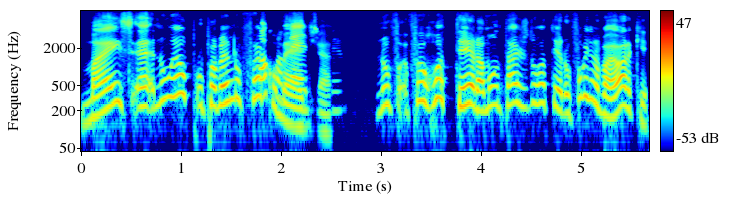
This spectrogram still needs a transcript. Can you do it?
Mas é, não é o, o problema não foi a só comédia. Não foi, foi o roteiro, a montagem do roteiro. O Fuga de Nova York,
